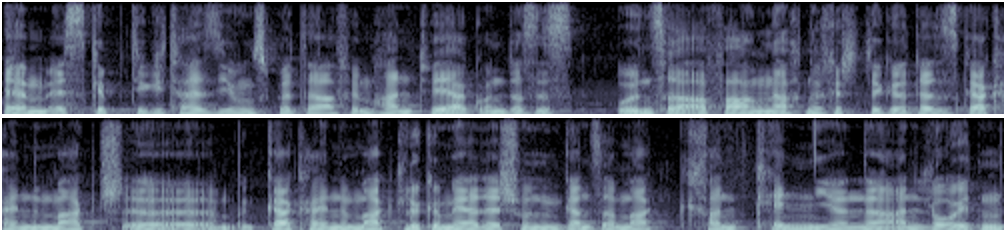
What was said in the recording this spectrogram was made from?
ähm, es gibt Digitalisierungsbedarf im Handwerk und das ist unserer Erfahrung nach eine richtige, das ist gar keine, Markt, äh, gar keine Marktlücke mehr, der ist schon ein ganzer Markt Grand Canyon ne, an Leuten,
